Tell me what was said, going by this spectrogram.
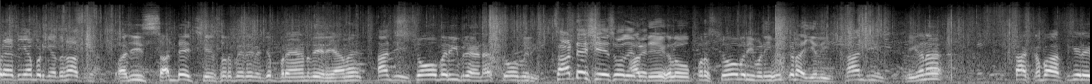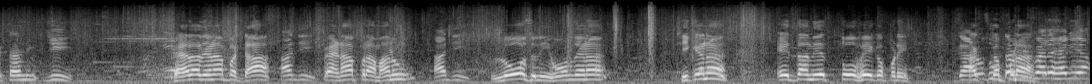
ਵੈਰਾਈਟੀਆਂ ਬੜੀਆਂ ਦਿਖਾਤੀਆਂ ਭਾਜੀ 650 ਰੁਪਏ ਦੇ ਵਿੱਚ ਬ੍ਰਾਂਡ ਦੇ ਰਿਹਾ ਮੈਂ। ਹਾਂਜੀ। ਸਟ੍ਰਾਬੇਰੀ ਬ੍ਰਾਂਡ ਹੈ ਸਟ੍ਰਾਬੇਰੀ 650 ਦੇ ਆ ਵਿੱਚ। ਦੇਖ ਲਓ ਉੱਪਰ ਸਟ੍ਰਾਬੇਰੀ ਬਣੀ ਹੋਈ ਕਢਾਈ ਵਾਲੀ। ਹਾਂਜੀ। ਠੀਕ ਹੈ ਨਾ? ਧੱਕ ਭਾਰਤੀ ਰੇਟਾਂ ਦੀ। ਜੀ। ਫਾਇਦਾ ਦੇਣਾ ਵੱਡਾ। ਹਾਂਜੀ। ਭੈਣਾ ਭਰਾਵਾਂ ਨੂੰ। ਹਾਂਜੀ। ਲੋਸ ਨਹੀਂ ਹੋਣ ਦੇਣਾ। ਠੀਕ ਹੈ ਨਾ? ਇਦਾਂ ਦੇ ਤੋਹਫੇ ਕੱਪੜੇ। ਆਹ ਗਾਰੋ ਸੂਟਾਂ ਕੱਪੜਾ ਵੀ ਫਾਇਦੇ ਹੈਗੇ ਆ।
